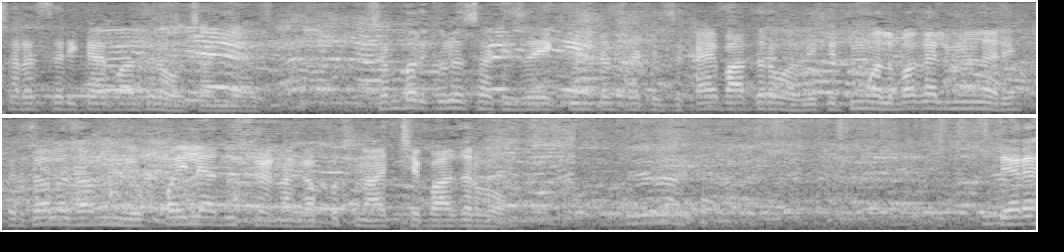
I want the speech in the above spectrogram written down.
सरासरी काय बाजारभाव चालले आज? शंभर किलोसाठीचा एक क्विंटलसाठीचं काय बाजारभाव आहे? ते तुम्हाला बघायला मिळणार आहे. तर चला जाणून घेऊ. पहिल्या दुसऱ्या नागापासून आजचे बाजारभाव तेरा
